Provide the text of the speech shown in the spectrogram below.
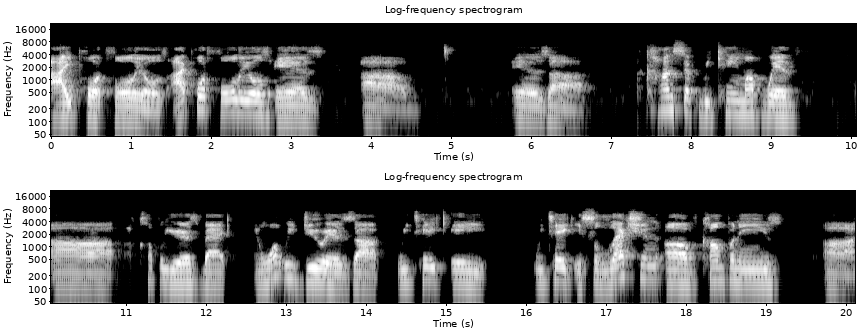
iPortfolios. iPortfolios is um, is uh, a concept we came up with uh, a couple years back, and what we do is uh, we take a we take a selection of companies uh,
